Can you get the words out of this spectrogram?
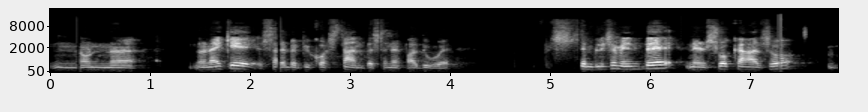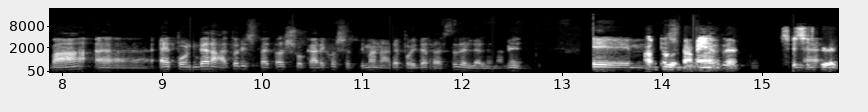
non, non è che sarebbe più costante se ne fa due, semplicemente nel suo caso va, eh, è ponderato rispetto al suo carico settimanale poi del resto degli allenamenti. E, Assolutamente. E sì, sì, eh, sì.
